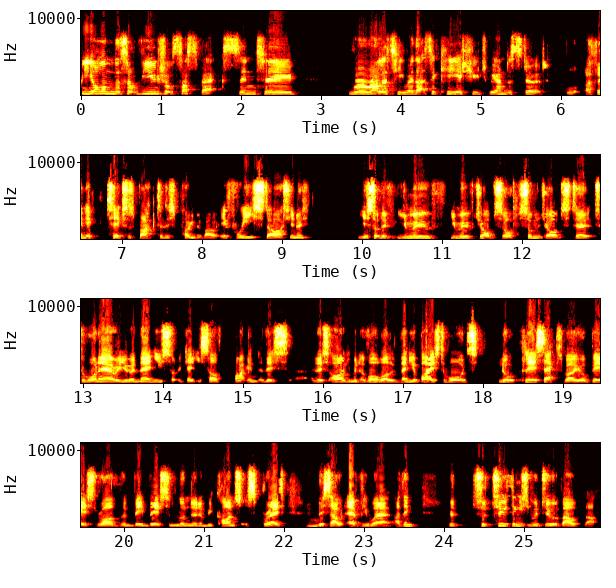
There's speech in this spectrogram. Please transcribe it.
beyond the sort of usual suspects into rurality, where that's a key issue to be understood? Well, I think it takes us back to this point about if we start, you know, you sort of you move you move jobs or some jobs to, to one area and then you sort of get yourself back into this this argument of oh well then you're biased towards you know, place X where you're based rather than being based in London, and we can't sort of spread mm. this out everywhere. I think so. Two things you would do about that.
